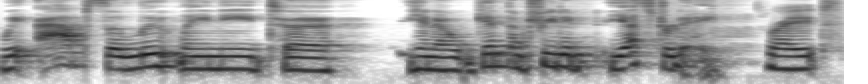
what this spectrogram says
we absolutely need to, you know, get them treated yesterday. Right.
